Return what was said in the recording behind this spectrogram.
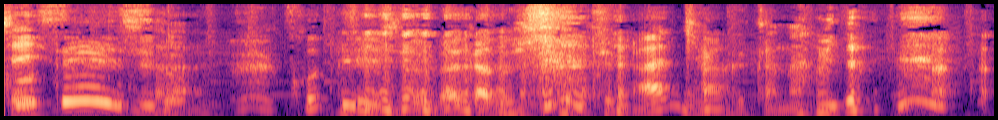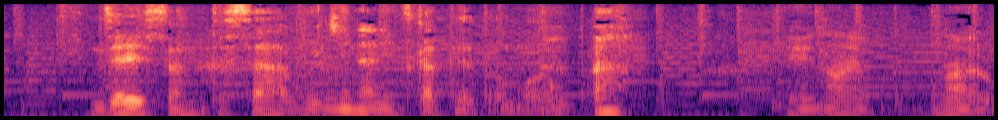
テージのコテージの中の人って何？客かな？みたいなジェイソンってさ武器何使ってると思う、え、なんや、なんやろ？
